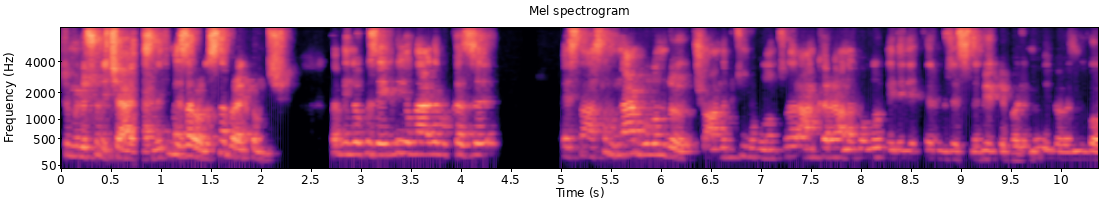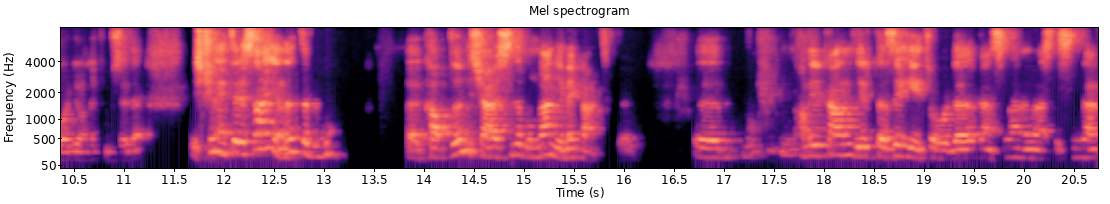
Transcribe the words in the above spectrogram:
tümülüsün içerisindeki mezar odasına bırakılmış. Tabii 1950'li yıllarda bu kazı esnasında bunlar bulundu. Şu anda bütün bu buluntular Ankara Anadolu Medeniyetleri Müzesi'nde büyük bir bölümü, bir bölümü Gordion'daki müzede. İşin enteresan yanı tabii bu e, kapların içerisinde bulunan yemek artıkları. E, bu, Amerikan bir kazı heyeti orada Pennsylvania Üniversitesi'nden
